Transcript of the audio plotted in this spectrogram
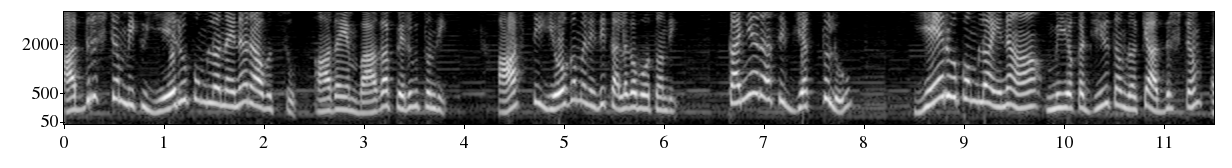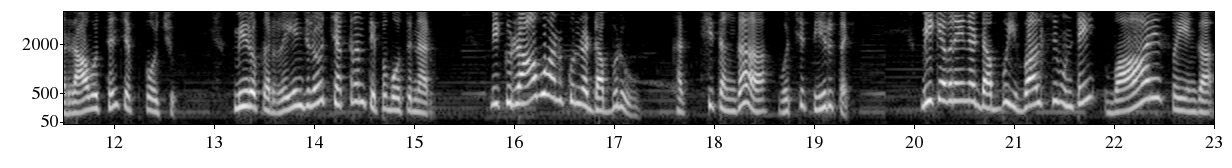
అదృష్టం మీకు ఏ రూపంలోనైనా రావచ్చు. ఆదాయం బాగా పెరుగుతుంది. ఆస్తి యోగం అనేది కలగబోతోంది. కన్యారాశి వ్యక్తులు ఏ రూపంలో అయినా మీ యొక్క జీవితంలోకి అదృష్టం రావచ్చని చెప్పుకోవచ్చు. మీరు ఒక రేంజ్లో చక్రం తిప్పబోతున్నారు. మీకు రావు అనుకున్న డబ్బులు ఖచ్చితంగా వచ్చి తీరుతాయి. మీకెవరైనా డబ్బు ఇవ్వాల్సి ఉంటే వారే స్వయంగా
